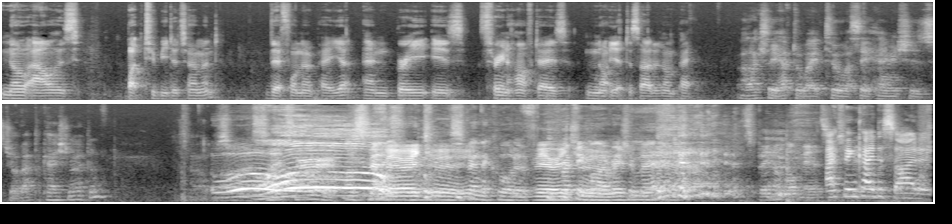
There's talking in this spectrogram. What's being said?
no hours but to be determined. therefore no pay yet. And Bree is three and a half days, not yet decided on pay. I'll actually have to wait till I see Hamish's job application open. I'll- Oh! I'll spend- Very true. Spend the quarter Very prepping my true. resume. it's been a hot minute. I think I decided.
